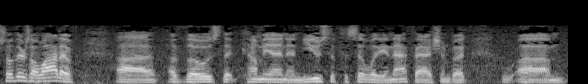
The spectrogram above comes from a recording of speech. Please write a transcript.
So there's a lot of uh, of those that come in and use the facility in that fashion. But um,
